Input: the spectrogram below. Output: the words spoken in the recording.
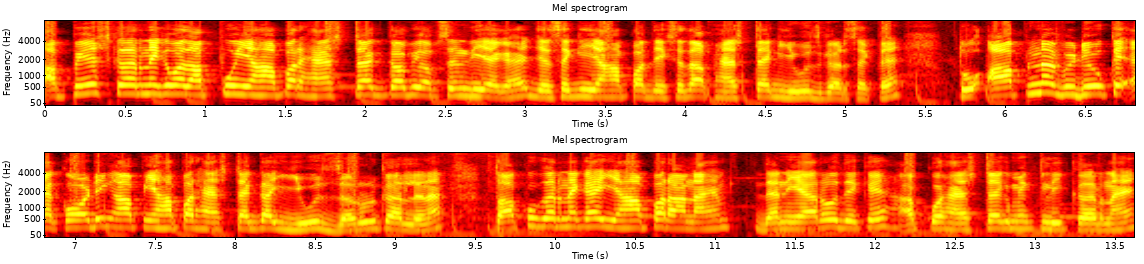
अब पेस्ट करने के बाद आपको यहाँ पर हैशटैग का भी ऑप्शन दिया गया है, जैसे कि यहाँ पर देख सकते आप हैशटैग यूज़ कर सकते हैं। तो अपना वीडियो के अकॉर्डिंग आप यहाँ पर हैशटैग का यूज़ ज़रूर कर लेना। तो आपको करने का है, यहाँ पर आना है। देन यारो देखे, आपको हैशटैग में क्लिक करना है।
